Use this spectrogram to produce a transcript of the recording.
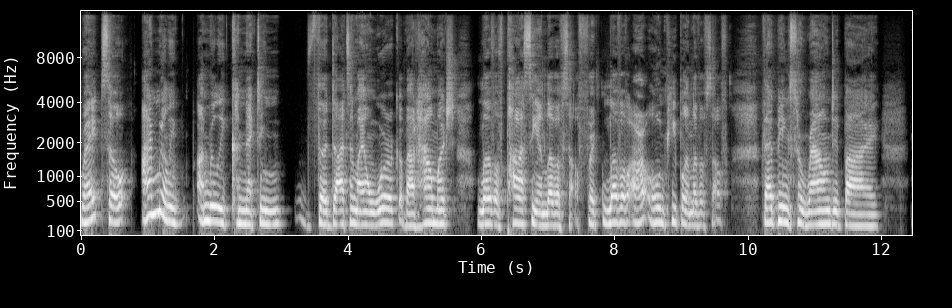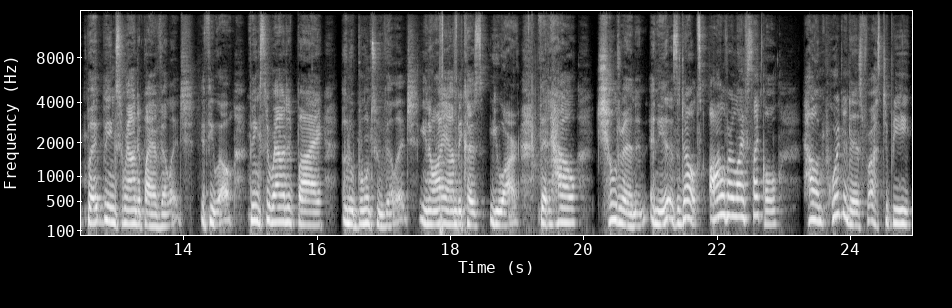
right? So I'm really, I'm really connecting the dots in my own work about how much love of posse and love of self, like love of our own people and love of self. That being surrounded by but being surrounded by a village, if you will, being surrounded by an Ubuntu village. You know, I am because you are. That how children and, and as adults, all of our life cycle, how important it is for us to be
